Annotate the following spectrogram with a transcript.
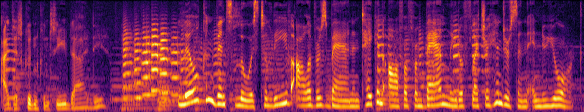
I just couldn't conceive the idea. Lil convinced Louis to leave Oliver's band and take an offer from band leader Fletcher Henderson in New York.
